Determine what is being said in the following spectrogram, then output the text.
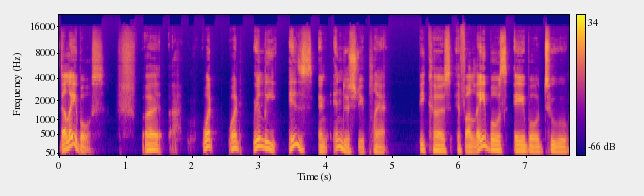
the labels, but what what really is an industry plant because if a label's able to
